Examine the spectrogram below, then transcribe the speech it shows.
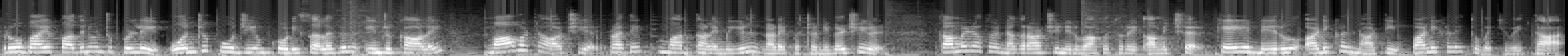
ரூபாய் பதினொன்று புள்ளி ஒன்று பூஜ்ஜியம் கோடி செலவில் இன்று காலை மாவட்ட ஆட்சியர் பிரதீப் குமார் தலைமையில் நடைபெற்ற நிகழ்ச்சியில் தமிழக நகராட்சி நிர்வாகத்துறை அமைச்சர் கே என் நேரு அடிக்கல் நாட்டி பணிகளை துவக்கி வைத்தார்.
